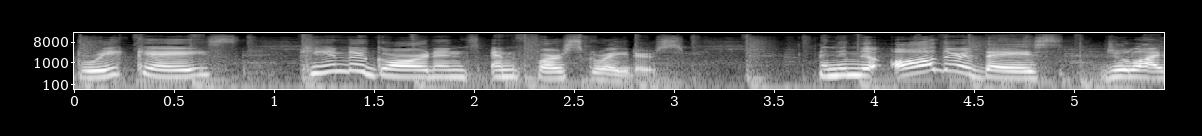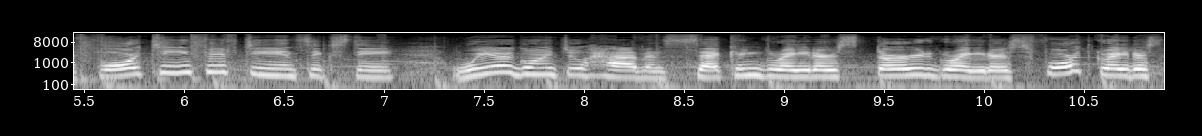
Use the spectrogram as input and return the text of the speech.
pre-Ks, kindergartens, and first graders. And in the other days, July 14, 15, 16, we are going to have in second graders, third graders, fourth graders,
